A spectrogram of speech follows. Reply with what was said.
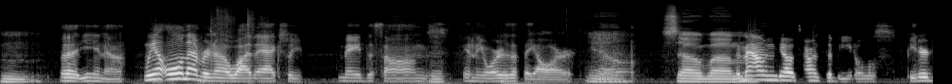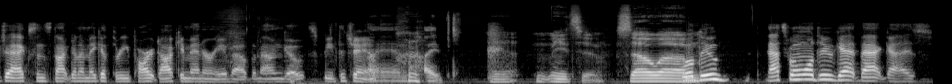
Hmm. But you know, we we'll never know why they actually made the songs Yeah. in the order that they are. You Yeah. know, So, um. the Mountain Goats aren't the Beatles. Peter Jackson's not gonna make a three-part documentary about the Mountain Goats. Beat the champ. I am hyped. Yeah, me too. So, um. we'll do. That's when we'll do Get Back, guys.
